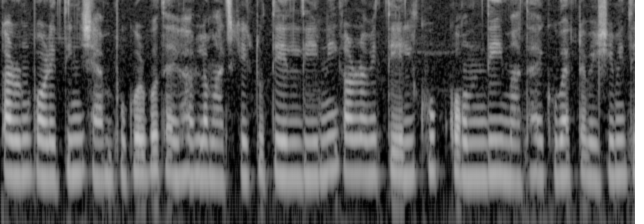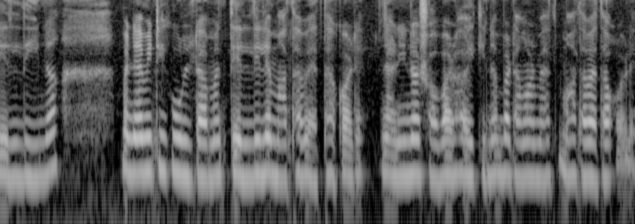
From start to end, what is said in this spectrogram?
কারণ পরের দিন শ্যাম্পু করব, তাই ভাবলাম আজকে একটু তেল দিয়ে নিই। কারণ আমি তেল খুব কম দিই, মাথায় খুব একটা বেশি আমি তেল দিই না। মানে আমি ঠিক উল্টা, আমার তেল দিলে মাথা ব্যথা করে। জানি না সবার হয় কি না বাট আমার মাথা ব্যথা করে।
